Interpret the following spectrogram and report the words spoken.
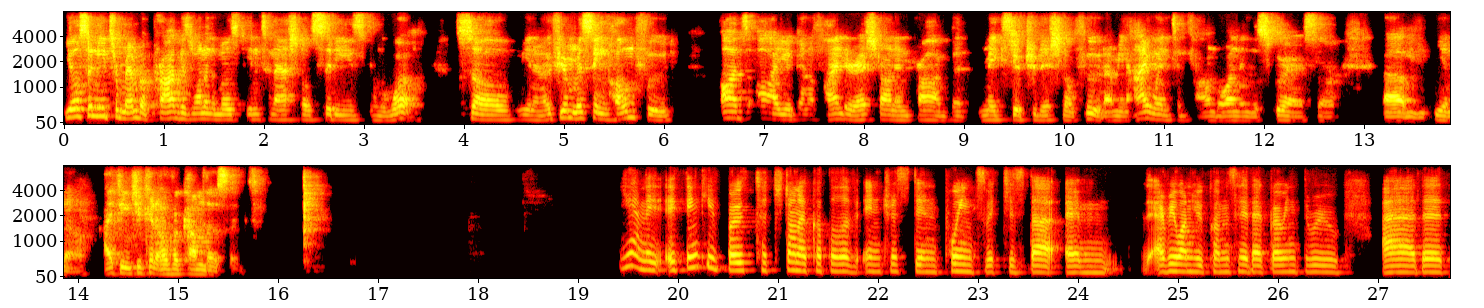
you also need to remember Prague is one of the most international cities in the world. So, you know, if you're missing home food, odds are you're going to find a restaurant in Prague that makes your traditional food. I mean, I went and found one in the square. So, um, you know, I think you can overcome those things. Yeah, and I, I think you've both touched on a couple of interesting points, which is that um, everyone who comes here, they're going through uh, the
